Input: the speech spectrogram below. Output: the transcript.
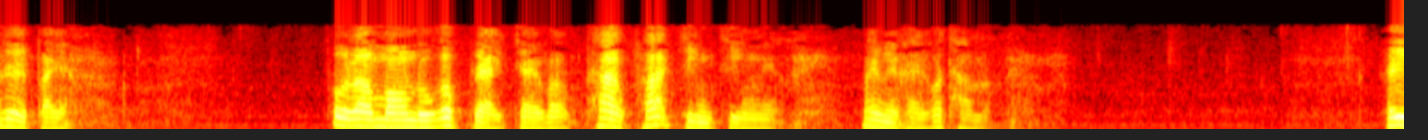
เลื่อยไปพวกเรามองดูก็แปลกใจว่าถ้าพระจริง ๆ เนี่ย ไม่มีใครก็ทำเฮ้ย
